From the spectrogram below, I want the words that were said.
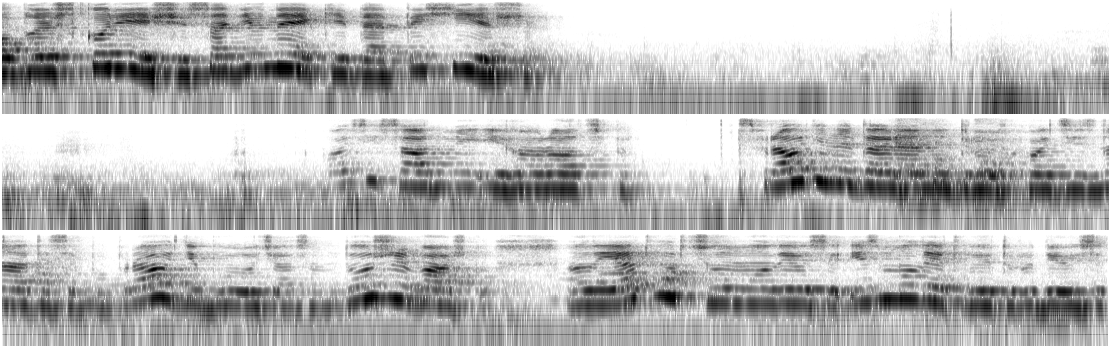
облиш скоріше, садівник іде тихіше. Ось і сад мій і город. Сп- Справді недаремний друг, хоч зізнатися по правді було часом дуже важко, але я творцю молився і з молитвою трудився.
